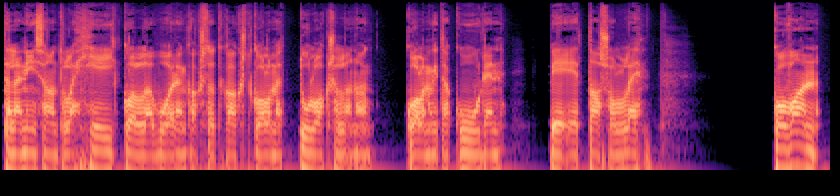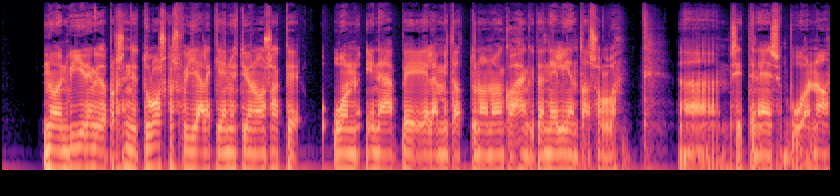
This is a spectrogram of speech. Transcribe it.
tällä niin sanotulla heikolla vuoden 2023 tuloksella noin 36 PE-tasolle. Kovan noin 50 prosentin tuloskasvun jälkeen yhtiön osake on enää PE mitattuna noin 24 tasolla ää, sitten ensi vuonna.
